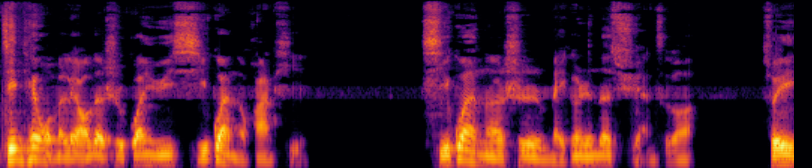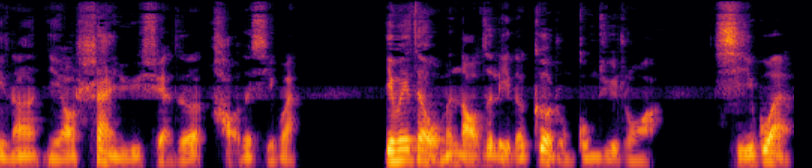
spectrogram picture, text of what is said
今天我们聊的是关于习惯的话题。习惯呢是每个人的选择，所以呢你要善于选择好的习惯，因为在我们脑子里的各种工具中啊，习惯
